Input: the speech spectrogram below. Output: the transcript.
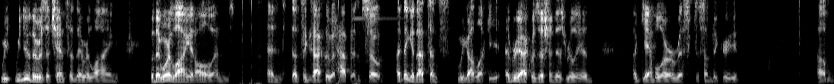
We we knew there was a chance that they were lying, but they weren't lying at all, and and that's exactly what happened. So I think in that sense, we got lucky. Every acquisition is really a, a gamble or a risk to some degree. Um,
